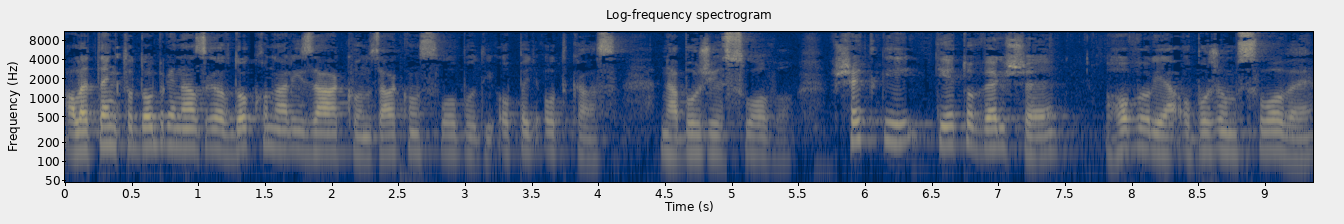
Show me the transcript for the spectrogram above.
Ale ten, kto dobre nazrel dokonalý zákon, zákon slobody, opäť odkaz na Božie slovo. Všetky tieto verše hovoria o Božom slove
